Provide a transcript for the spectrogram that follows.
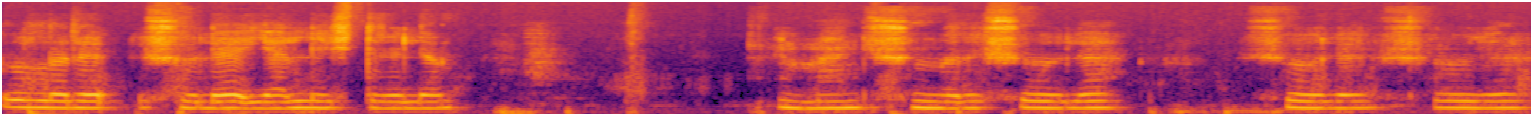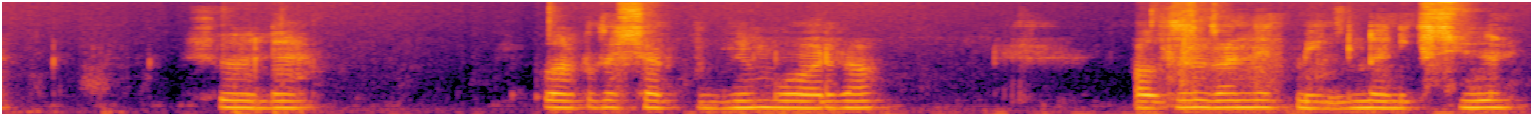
Buraları şöyle yerleştirelim. Hemen şunları şöyle şöyle şöyle şöyle arkadaşlar bugün bu arada altın zannetmeyin bunların ikisi yün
